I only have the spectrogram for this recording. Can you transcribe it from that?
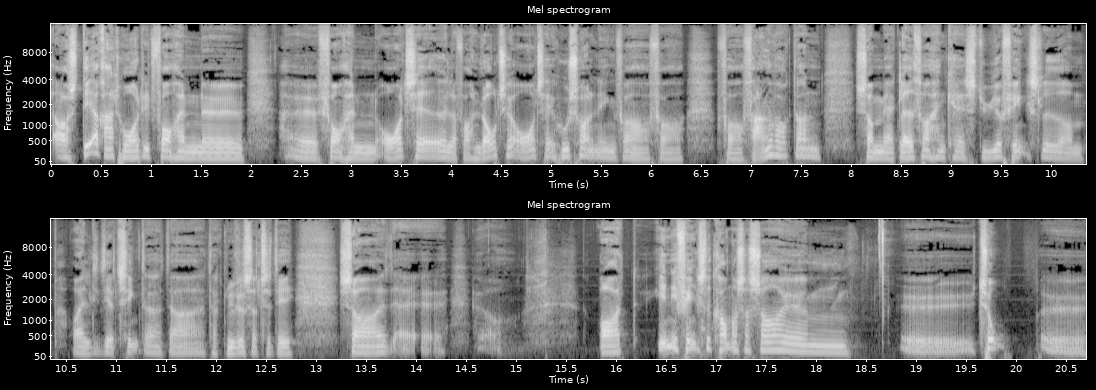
også der ret hurtigt får han, øh, øh, får han overtaget, eller får han lov til at overtage husholdningen for, for, for fangevogteren, som er glad for, at han kan styre fængslet om, og alle de der ting, der, der, der knytter sig til det. Så, øh, og ind i fængslet kommer så så øh, øh, to øh,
